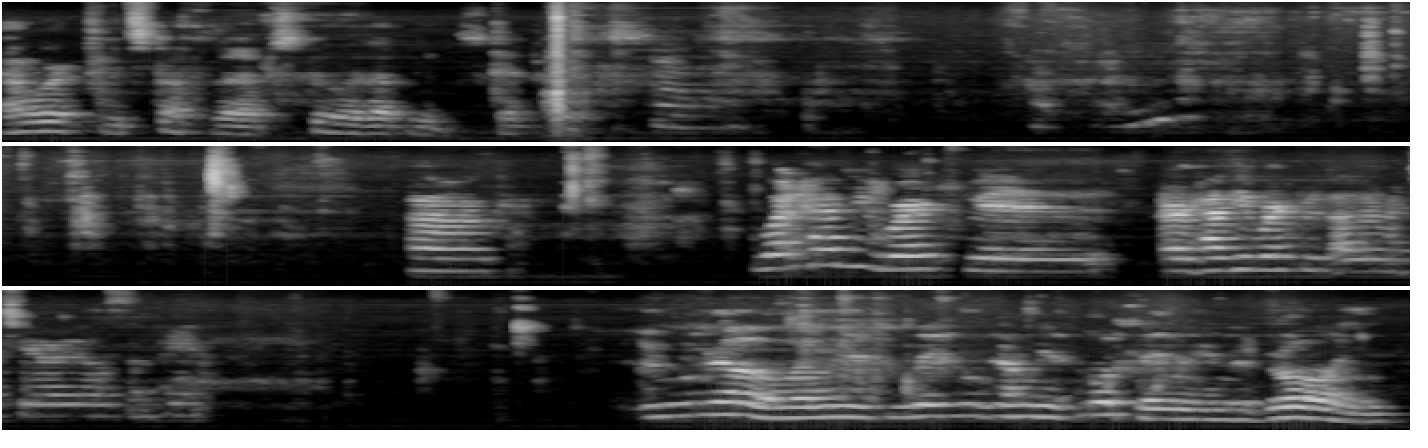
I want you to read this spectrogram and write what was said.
I work from stuff that I've stored up in sketchbooks. Mm. Okay. What have you worked with, or have you worked with other materials and paint? No, I mean it's I mean it's mostly in the drawing,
